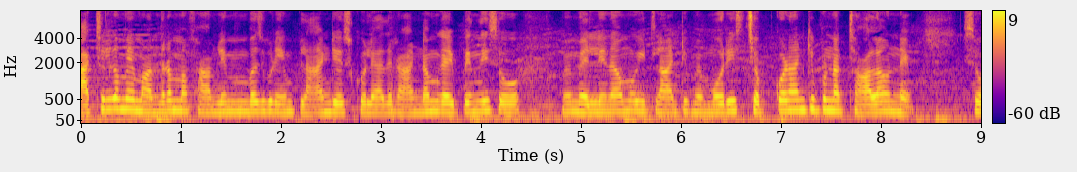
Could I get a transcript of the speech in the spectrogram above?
యాక్చువల్గా మేము అందరం మా ఫ్యామిలీ మెంబర్స్ కూడా ఏం ప్లాన్ చేసుకోలేదు అది ర్యాండమ్గా అయిపోయింది. సో మేము వెళ్ళినాము. ఇట్లాంటి మెమొరీస్ చెప్పుకోవడానికి ఇప్పుడు నాకు చాలా ఉన్నాయి. సో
